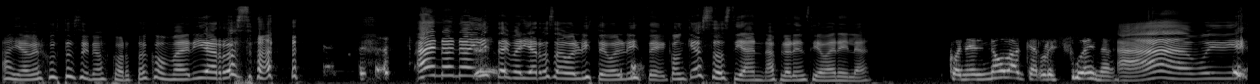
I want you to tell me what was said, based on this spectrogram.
Ay, a ver, justo se nos cortó con María Rosa. ah, no, no, ahí está, María Rosa, volviste, volviste. ¿Con qué asocian a Florencio Varela? con el Nova que resuena. Ah, muy bien.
